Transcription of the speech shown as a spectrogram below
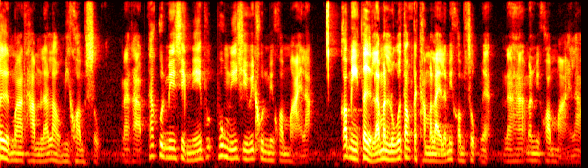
ตื่นมาทำแล้วเรามีความสุขนะครับ ถ้าคุณมีสิ่งนี้พรุ่งนี้ชีวิตคุณมีความหมายละ ก็มีตื่นแล้วมันรู้ว่าต้องไปทำอะไรแล้วมีความสุขเนี่ยนะฮะมันมีความหมายละ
